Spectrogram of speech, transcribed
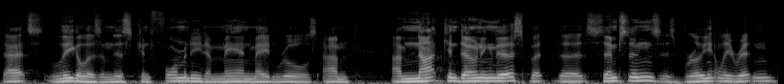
That's legalism, this conformity to man made rules. I'm, I'm not condoning this, but The Simpsons is brilliantly written.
